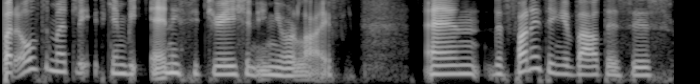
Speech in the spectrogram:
but ultimately, it can be any situation in your life. And the funny thing about this is,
